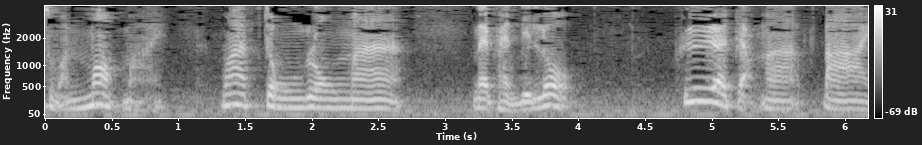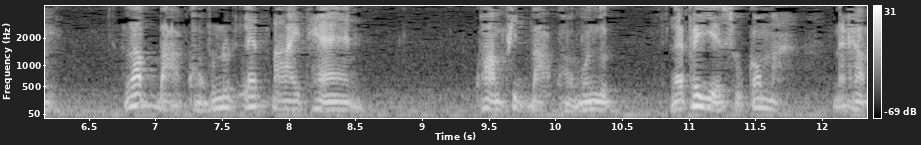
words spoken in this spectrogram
สวรรค์มอบหมาย ว่าจงลงมาในแผ่นดินโลก เพื่อจะมาตายรับบาปของมนุษย์และตายแทน ความผิดบาปของมนุษย์ และพระเยซูก็มานะครับ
